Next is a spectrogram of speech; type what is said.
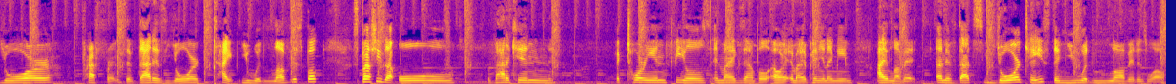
your preference, if that is your type, you would love this book, especially the old Vatican Victorian feels in my example, or in my opinion, I mean, I love it. And if that's your taste, then you would love it as well.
